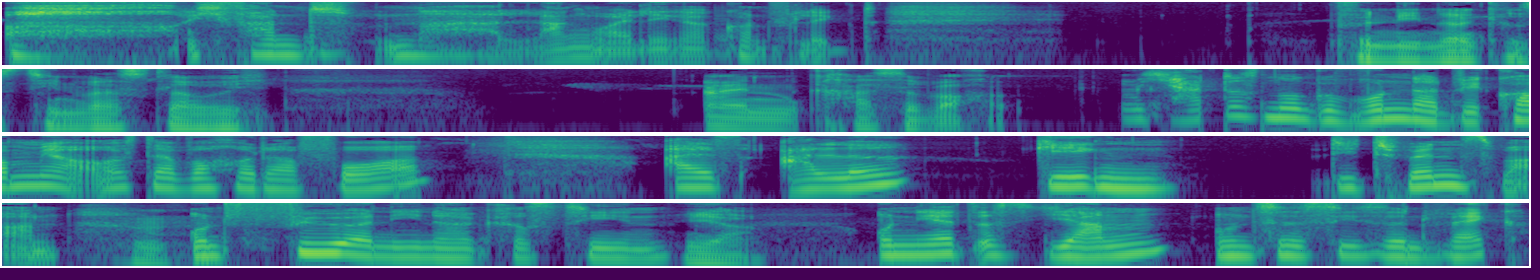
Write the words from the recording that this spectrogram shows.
oh, ich fand, na, langweiliger Konflikt. Für Nina Christine war es, glaube ich, eine krasse Woche. Mich hat es nur gewundert, wir kommen ja aus der Woche davor, als alle gegen die Twins waren und für Nina Christine. Ja. Und jetzt ist Jan und Sissy sind weg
